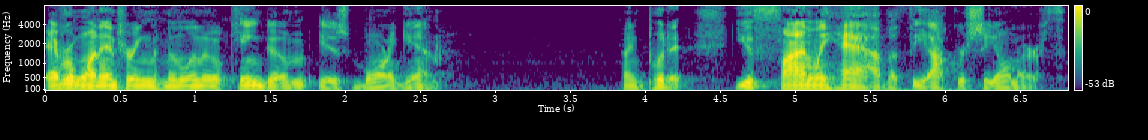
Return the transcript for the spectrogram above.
everyone entering the millennial kingdom is born again. I can put it. You finally have a theocracy on earth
